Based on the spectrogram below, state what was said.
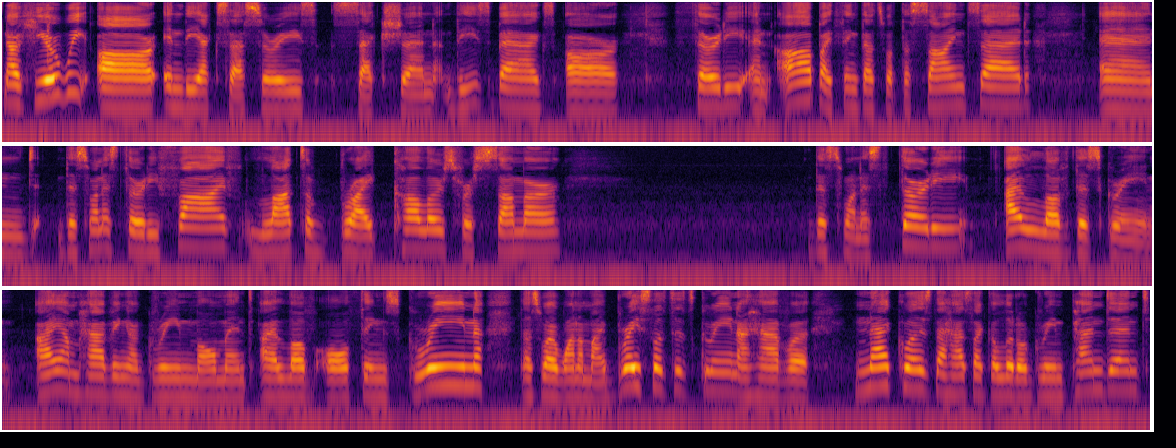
Now here we are in the accessories section. These bags are 30 and up. I think that's what the sign said. And this one is 35. Lots of bright colors for summer. This one is 30. I love this green. I am having a green moment. I love all things green. That's why one of my bracelets is green. I have a necklace that has like a little green pendant.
